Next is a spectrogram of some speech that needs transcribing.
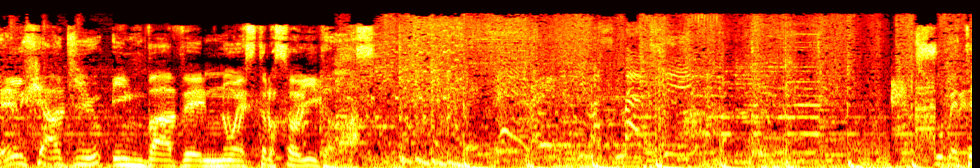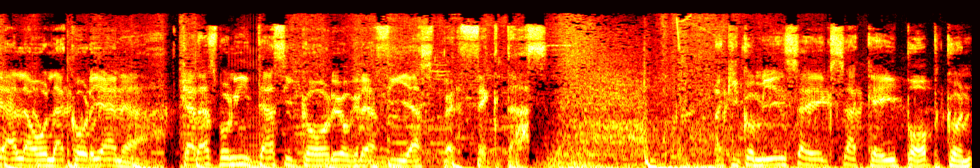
El Hallyu invade nuestros oídos. Súbete a la ola coreana. Caras bonitas y coreografías perfectas. Aquí comienza Exa K-Pop con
